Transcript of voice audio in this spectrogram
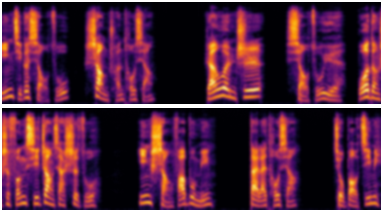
引几个小卒上船投降。然问之，小卒曰：“我等是冯习帐下士卒，因赏罚不明，带来投降，就报机密。”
